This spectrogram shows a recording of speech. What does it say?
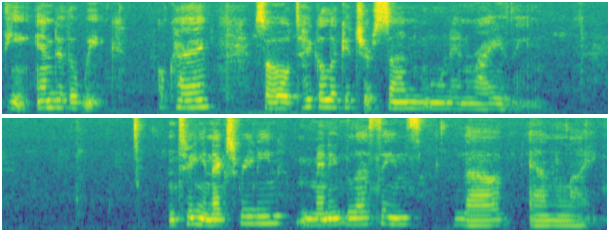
the end of the week. Okay? So take a look at your sun, moon, and rising. Until your next reading, many blessings, love, and light.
